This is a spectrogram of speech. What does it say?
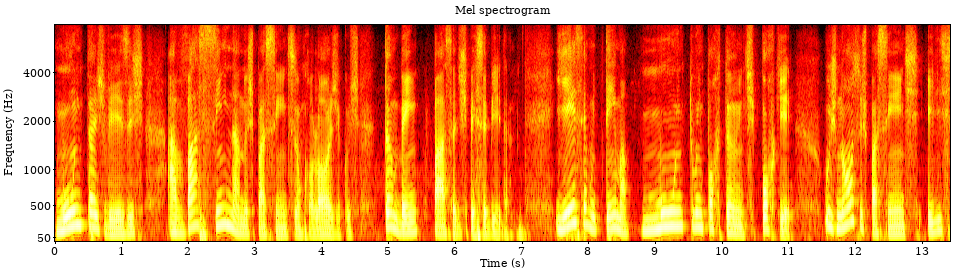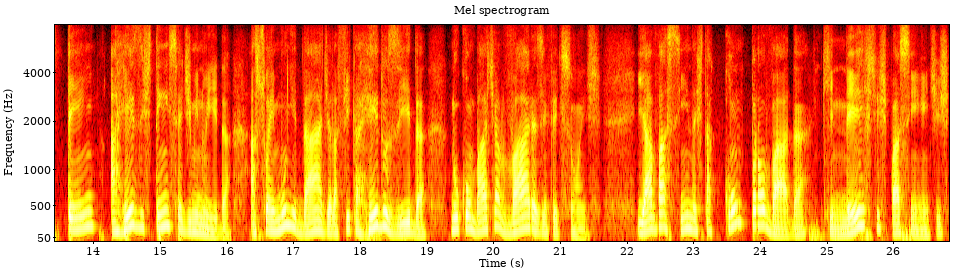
muitas vezes a vacina nos pacientes oncológicos também passa despercebida. E esse é um tema muito importante, porque os nossos pacientes, eles têm a resistência diminuída, a sua imunidade ela fica reduzida no combate a várias infecções. E a vacina está comprovada que nestes pacientes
